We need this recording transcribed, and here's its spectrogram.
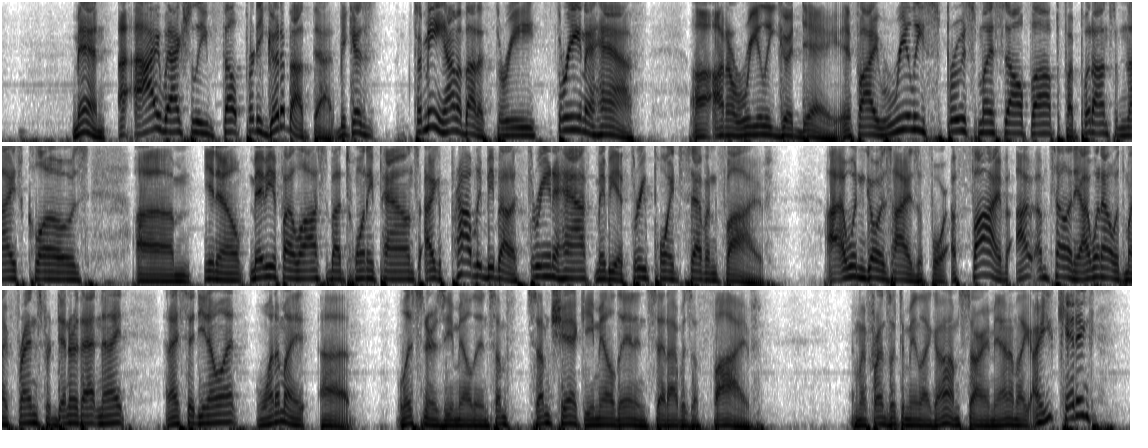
Man, I, I actually felt pretty good about that because to me, I'm about a three, three and a half uh, on a really good day. If I really spruce myself up, if I put on some nice clothes, um, you know, maybe if I lost about 20 pounds, I could probably be about a three and a half, maybe a 3.75. I wouldn't go as high as a four. A five, I, I'm telling you, I went out with my friends for dinner that night, and I said, you know what? One of my uh, listeners emailed in, some some chick emailed in and said I was a five. And my friends looked at me like, oh, I'm sorry, man. I'm like, are you kidding?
